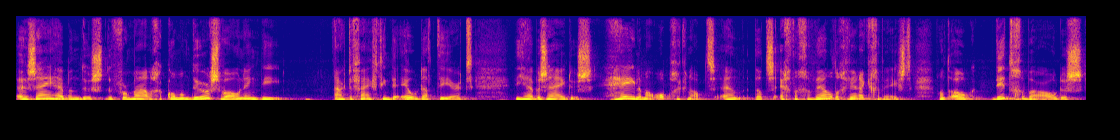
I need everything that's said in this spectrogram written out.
Uh, zij hebben dus de voormalige commandeurswoning, die uit de 15e eeuw dateert, die hebben zij dus helemaal opgeknapt. En dat is echt een geweldig werk geweest. Want ook dit gebouw, dus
